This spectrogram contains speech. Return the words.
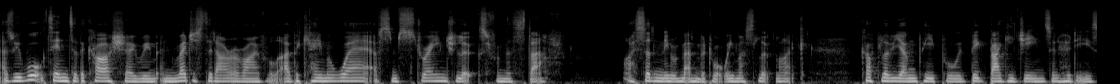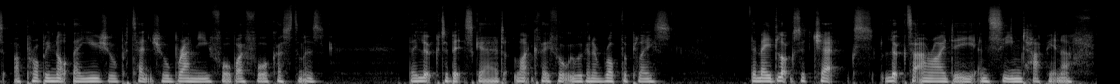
As we walked into the car showroom and registered our arrival, I became aware of some strange looks from the staff. I suddenly remembered what we must look like. A couple of young people with big baggy jeans and hoodies are probably not their usual potential brand new 4x4 customers. They looked a bit scared, like they thought we were going to rob the place. They made lots of checks, looked at our ID, and seemed happy enough.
